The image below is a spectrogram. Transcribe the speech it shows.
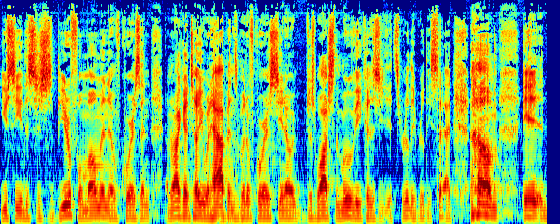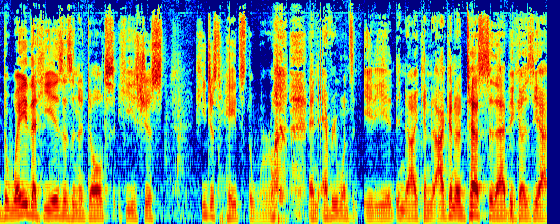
you see this is just a beautiful moment, and of course, and I'm not going to tell you what happens, but of course, you know, just watch the movie because it's really really sad. Um, it, the way that he is as an adult, he's just he just hates the world and everyone's an idiot and i can i can attest to that because yeah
